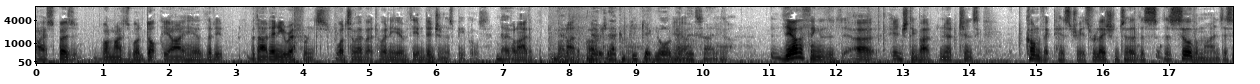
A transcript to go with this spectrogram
I suppose, one might as well dot the I here that it, without any reference whatsoever to any of the indigenous peoples No. on either No, on either no, part. they're completely ignored by both sides. yeah. The other thing that's uh, interesting about Nerchinsk convict history, its relation to the, the silver mines, this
